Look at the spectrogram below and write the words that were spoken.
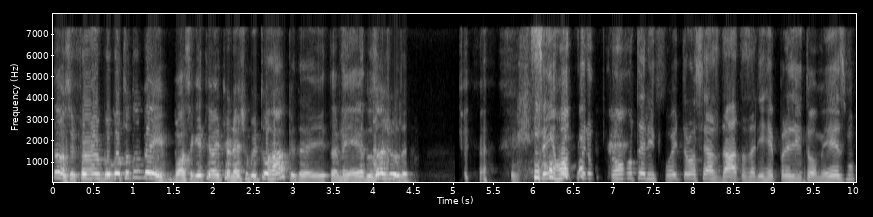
Não, se for o Google, tudo bem. Mostra que ele tem uma internet muito rápida e também nos ajuda. Sem roteiro pronto, ele foi, trouxe as datas ali, representou mesmo.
